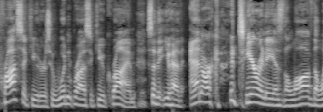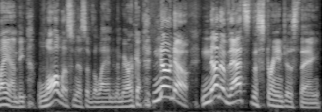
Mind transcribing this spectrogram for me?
prosecutors who wouldn't prosecute crime so that you have anarcho tyranny as the law of the land, the lawlessness of the land in America. No, no, none of that's the strangest thing.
